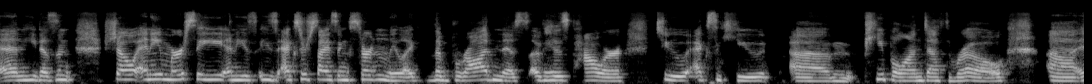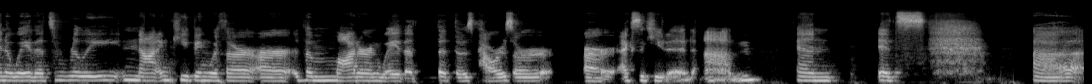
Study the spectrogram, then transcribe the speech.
and he doesn't show any mercy, and he's he's exercising certainly like the broadness of his power to execute um, people on death row uh, in a way that's really not in keeping with our, our the modern way that that those powers are are executed. Um, and it's uh,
